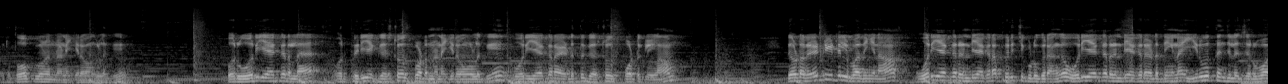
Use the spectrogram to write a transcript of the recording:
ஒரு தோப்பு வேணும்னு நினைக்கிறவங்களுக்கு. ஒரு ஒரு ஏக்கரில் ஒரு பெரிய கெஸ்ட் ஹவுஸ் போட நினைக்கிறவங்களுக்கு ஒரு ஏக்கராக எடுத்து கெஸ்ட் ஹவுஸ் போட்டுக்கலாம். இதோட ரேட் டீட்டெயில் பார்த்தீங்கன்னா ஒரு ஏக்கர் ரெண்டு ஏக்கரா பிரித்து கொடுக்குறாங்க. ஒரு ஏக்கர் ரெண்டு ஏக்கர் எடுத்தீங்கன்னா இருபத்தஞ்சு லட்ச ரூபா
